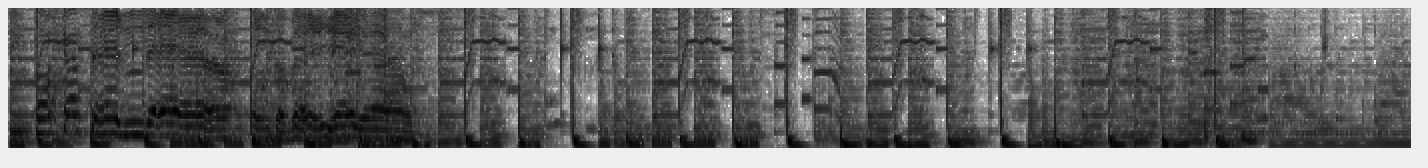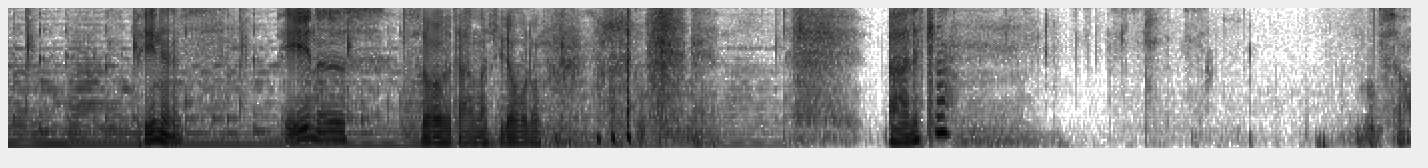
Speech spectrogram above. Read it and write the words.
Die Podcast-Helden der Unterwelt, yeah, yeah. Penis. Penis. So, damals Wiederholung. Alles klar. So.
